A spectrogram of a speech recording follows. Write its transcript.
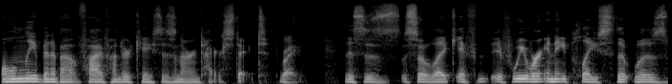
only been about 500 cases in our entire state. right. This is so like if if we were in a place that was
